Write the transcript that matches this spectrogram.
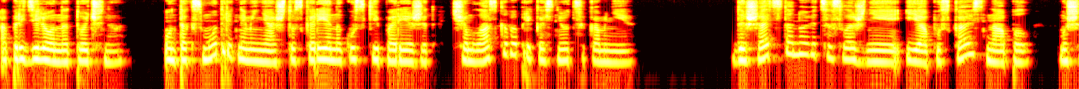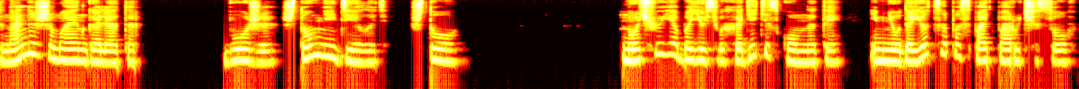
Определенно точно. Он так смотрит на меня, что скорее на куски порежет, чем ласково прикоснется ко мне. Дышать становится сложнее, и я опускаюсь на пол, машинально сжимая ингалятор. Боже, что мне делать? Что? Ночью я боюсь выходить из комнаты и мне удается поспать пару часов,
